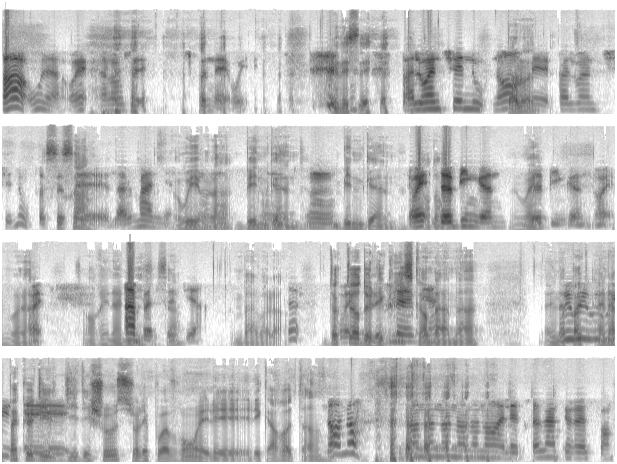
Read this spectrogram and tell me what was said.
Ah, oula, ouais. Alors, je, je connais, oui. Connaissez Pas loin de chez nous. Non, mais pas loin de chez nous, parce que c'est l'Allemagne. Oui, voilà. Bingen. Mm. Bingen. Oui, de Bingen. De Bingen, oui. Voilà. C'est en Rhénanie, ah, bah, c'est bien. Bah voilà. Docteur de l'Église, quand même, hein. Elle n'a pas, elle n'a pas que dit, des choses sur les poivrons et les, les carottes. Hein. Non, non. non, non, non, non, non, elle est très intéressante.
